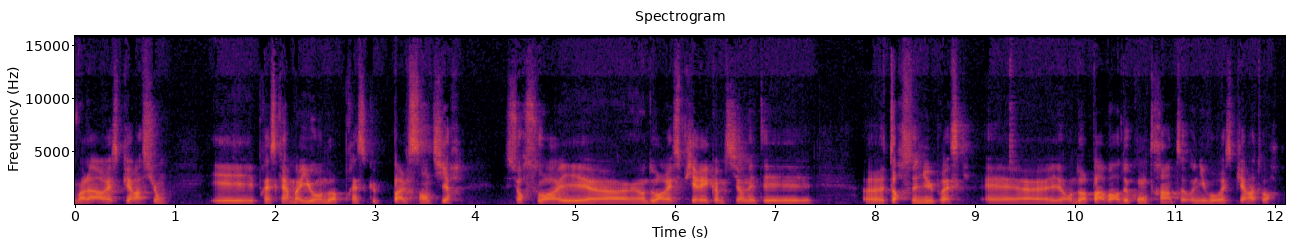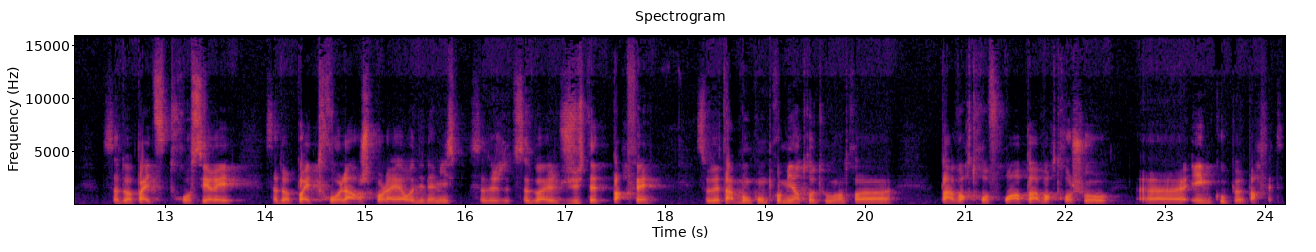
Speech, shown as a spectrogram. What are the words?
voilà, la respiration. Et presque un maillot, on doit presque pas le sentir sur soi et euh, on doit respirer comme si on était euh, torse nu presque. Et, euh, on ne doit pas avoir de contraintes au niveau respiratoire. Ça ne doit pas être trop serré, ça ne doit pas être trop large pour l'aérodynamisme. Ça, doit juste être parfait. Ça doit être un bon compromis entre tout, entre euh, pas avoir trop froid, pas avoir trop chaud euh, et une coupe parfaite.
